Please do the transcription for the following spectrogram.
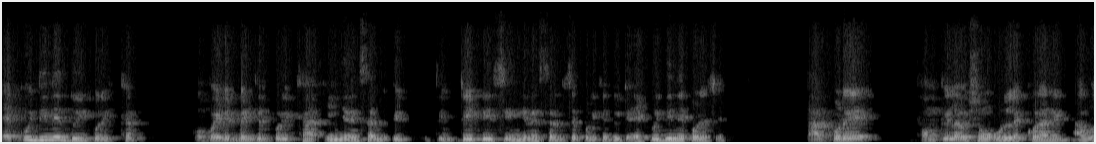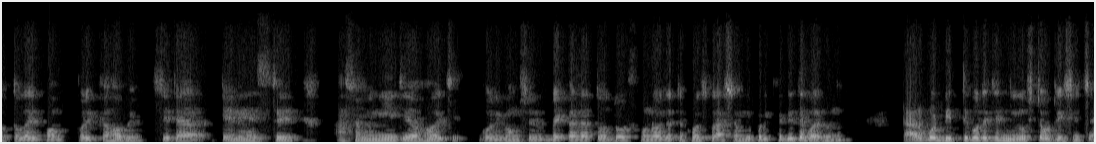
একই দিনে দুই পরীক্ষা কোঅপারেটিভ ব্যাংকের পরীক্ষা ইঞ্জিনিয়ারিং সার্ভিস টিপিসি ইঞ্জিনিয়ারিং সার্ভিসের পরীক্ষা, দুইটা একই দিনে পড়েছে। তারপরে ফর্ম ফিল আপের সময় উল্লেখ করা নেই, আগরতলায় ফর্ম পরীক্ষা হবে, সেটা টেনে এসছে আসামি নিয়ে যাওয়া হয়েছে। গরিব অংশের বেকাররা তো দশ পনেরো হাজার টাকা খরচ করে আসামিকে পরীক্ষা দিতে পারবে না। তার উপর ভিত্তি করে যে নিউজটা উঠে এসেছে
